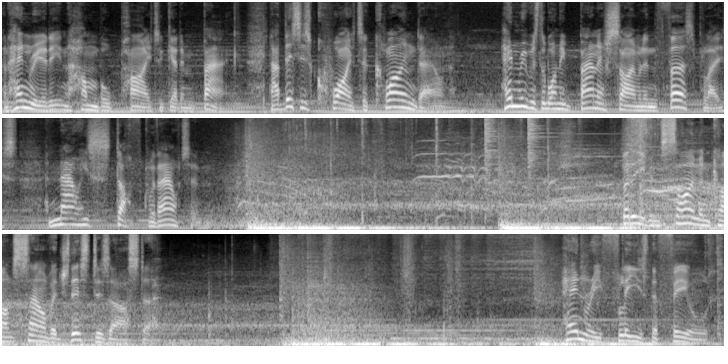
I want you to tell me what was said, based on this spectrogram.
and Henry had eaten humble pie to get him back. Now, this is quite a climb down. Henry was the one who banished Simon in the first place, and now he's stuffed without him. But even Simon can't salvage this disaster. Henry flees the field.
